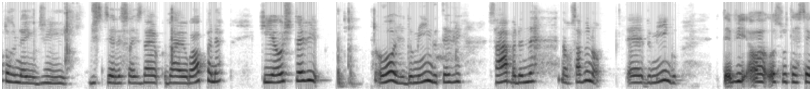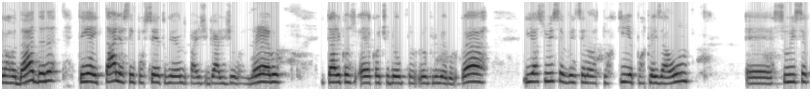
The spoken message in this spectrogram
torneio de, de seleções da, da Europa, né? Que hoje teve. Hoje, domingo, teve. Sábado, né? Não, sábado não. É domingo. Teve a, a sua terceira rodada, né? Tem a Itália 100% ganhando o País de Gales de 1 a 0. Itália é, continuou no primeiro lugar. E a Suíça vencendo a Turquia por 3 a 1 é, Suíça,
